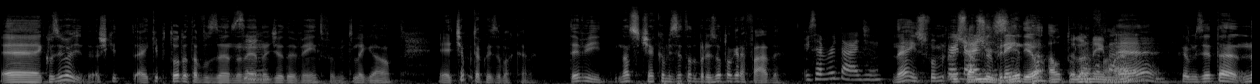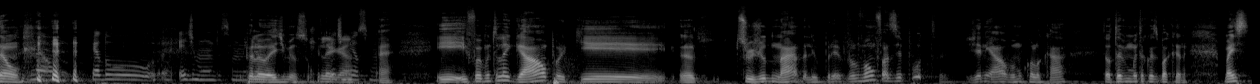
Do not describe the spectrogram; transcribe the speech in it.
É, inclusive, acho que a equipe toda tava usando, né, Sim. no dia do evento, foi muito legal. É, tinha muita coisa bacana. Teve. Nossa, tinha camiseta do Brasil autografada. Isso é verdade. Né? Isso, foi, isso me Verdade. surpreendeu. Autografada. Neymar. É, camiseta. Não, Não, pelo Edmundo, se não me engano. pelo Edmilson. Que legal. Edmilson. É. E, e foi muito legal porque eh, surgiu do nada ali o prêmio. Falou, Vamos fazer, puta, genial, vamos colocar. Então teve muita coisa bacana. Mas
